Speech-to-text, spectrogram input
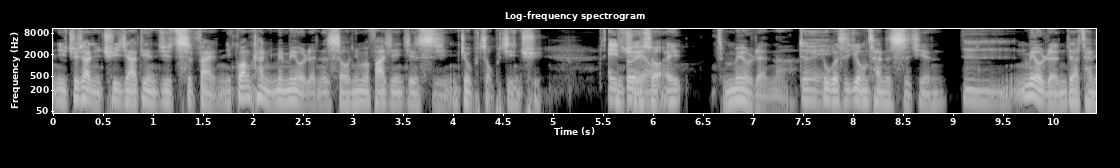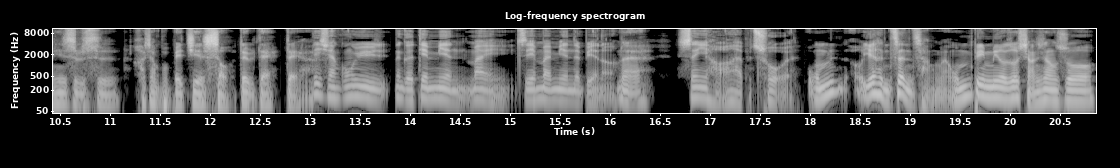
你就像你去一家店去吃饭，你光看里面没有人的时候，你有没有发现一件事情？你就走不进去。哎，对哦。哎。怎么没有人呢？对，如果是用餐的时间，嗯，没有人，这家餐厅是不是好像不被接受？对不对？对啊。丽祥公寓那个店面卖直接卖面那边啊，那生意好像还不错哎。我们也很正常嘛，我们并没有说想象说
